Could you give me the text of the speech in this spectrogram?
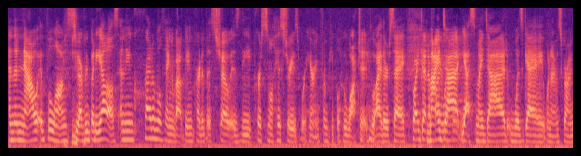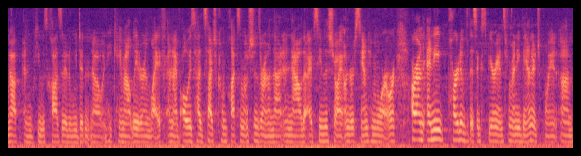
and then now it belongs to everybody else. And the incredible thing about being part of this show is the personal histories we're hearing from people who watch it, who either say, Who identify "My dad, it." yes, my dad was gay when I was growing up, and he was closeted, and we didn't know, and he came out later in life. And I've always had such complex emotions around that. And now that I've seen this show, I understand him more, or, around any part of this experience from any vantage point. Um,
